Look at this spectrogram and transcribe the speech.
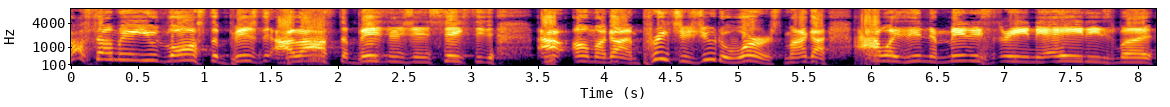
Don't tell me you lost the business. I lost the business in 60. I, oh my God. And preachers, you the worst. My God. I was in the ministry in the 80s, but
